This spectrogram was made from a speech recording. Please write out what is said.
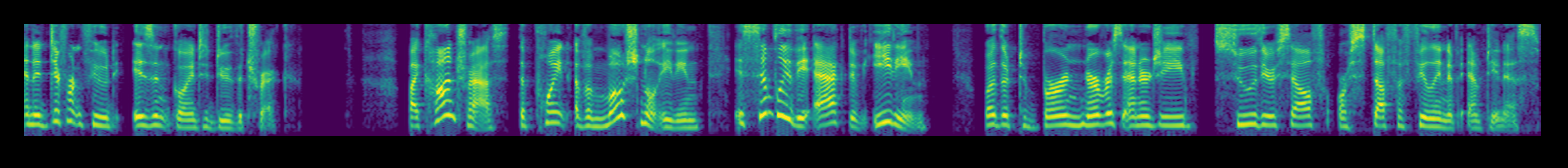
and a different food isn't going to do the trick. By contrast, the point of emotional eating is simply the act of eating, whether to burn nervous energy, soothe yourself, or stuff a feeling of emptiness.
